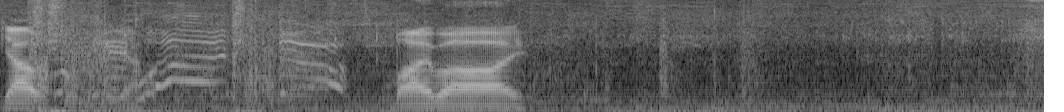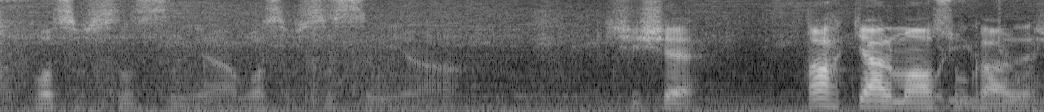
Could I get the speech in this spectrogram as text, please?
Gel şuraya gel. Bye. Of, vasıfsızsın ya, vasıfsızsın ya. Şişe. Hah gel masum kardeş.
